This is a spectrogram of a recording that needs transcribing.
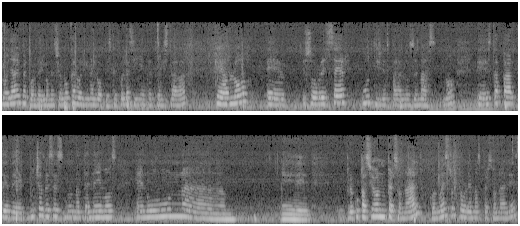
no, ya me acordé, lo mencionó Carolina López, que fue la siguiente entrevistada, que habló eh, sobre ser útiles para los demás, ¿no? Eh, esta parte de muchas veces nos mantenemos en una... Eh, preocupación personal, con nuestros problemas personales,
